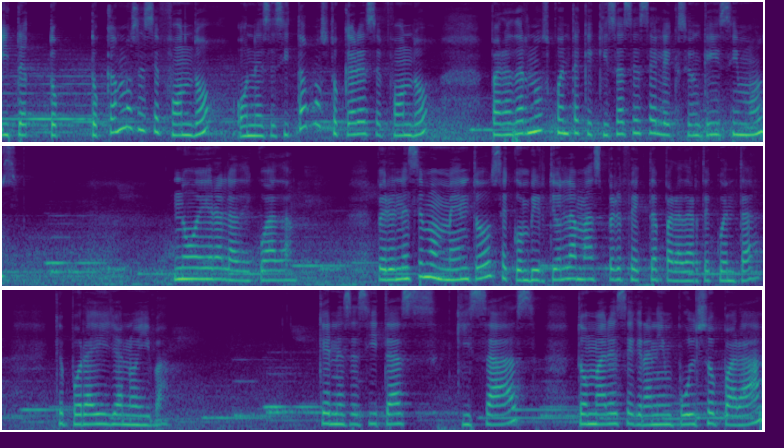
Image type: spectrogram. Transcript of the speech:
y tocamos ese fondo o necesitamos tocar ese fondo para darnos cuenta que quizás esa elección que hicimos no era la adecuada. Pero en ese momento se convirtió en la más perfecta para darte cuenta que por ahí ya no iba que necesitas quizás tomar ese gran impulso para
